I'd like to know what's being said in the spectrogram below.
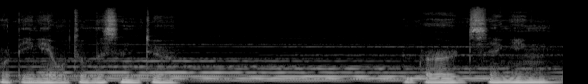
or being able to listen to birds singing.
